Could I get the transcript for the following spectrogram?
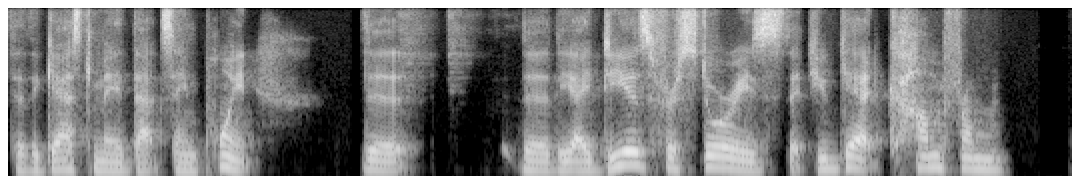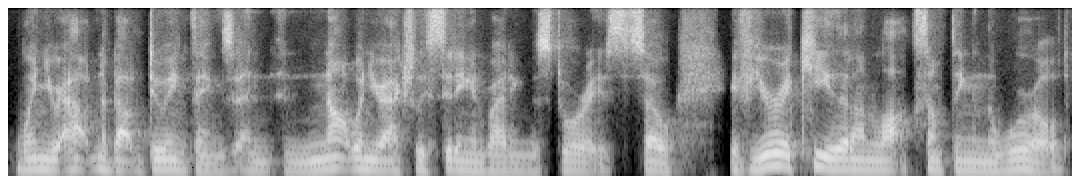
the, the guest made that same point the the the ideas for stories that you get come from when you're out and about doing things and, and, not when you're actually sitting and writing the stories. So if you're a key that unlocks something in the world,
